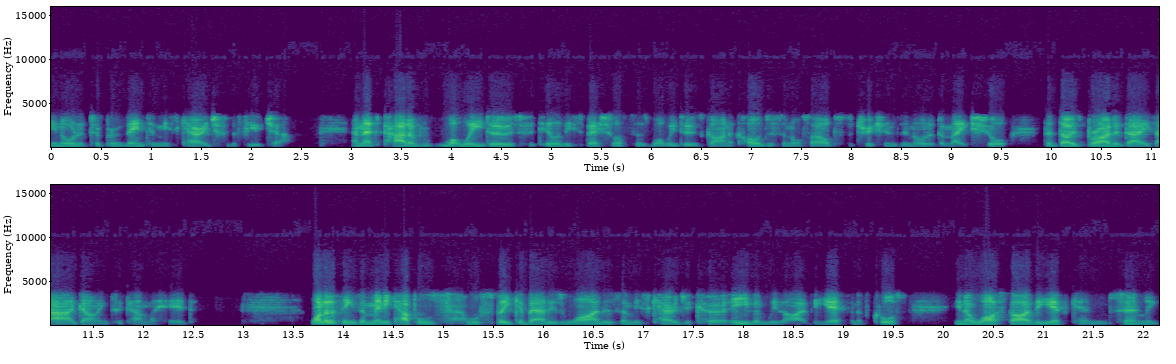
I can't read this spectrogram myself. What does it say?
in order to prevent a miscarriage for the future. And that's part of what we do as fertility specialists, is what we do as gynecologists and also obstetricians in order to make sure that those brighter days are going to come ahead. One of the things that many couples will speak about is why does a miscarriage occur even with IVF? And of course, you know, whilst IVF can certainly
